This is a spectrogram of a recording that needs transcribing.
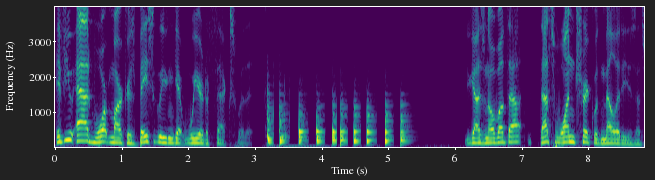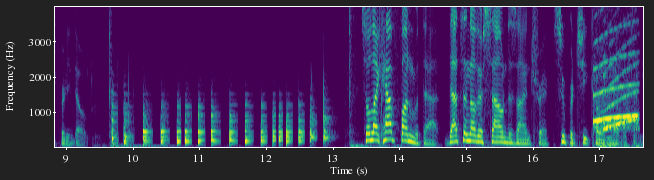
if you add warp markers, basically you can get weird effects with it. You guys know about that? That's one trick with melodies that's pretty dope. So like have fun with that. That's another sound design trick, super cheat code in Ableton.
